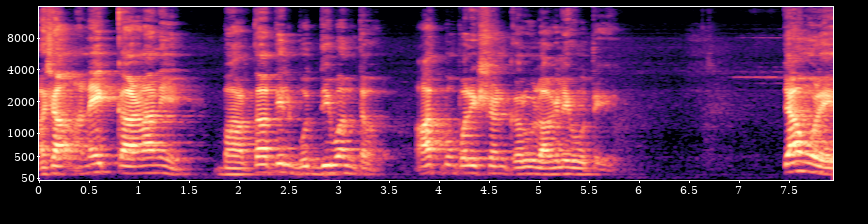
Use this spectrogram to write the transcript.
अशा अनेक कारणाने भारतातील बुद्धिवंत आत्मपरीक्षण करू लागले होते. त्यामुळे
